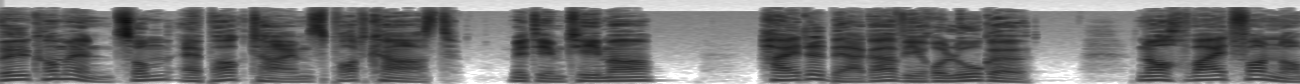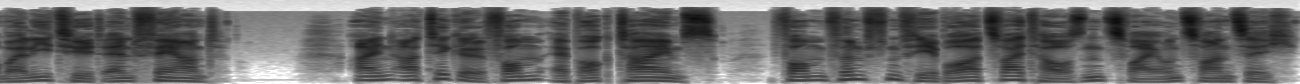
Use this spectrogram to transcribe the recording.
Willkommen zum Epoch Times Podcast mit dem Thema Heidelberger Virologe. Noch weit von Normalität entfernt. Ein Artikel vom Epoch Times vom 5. Februar 2022.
